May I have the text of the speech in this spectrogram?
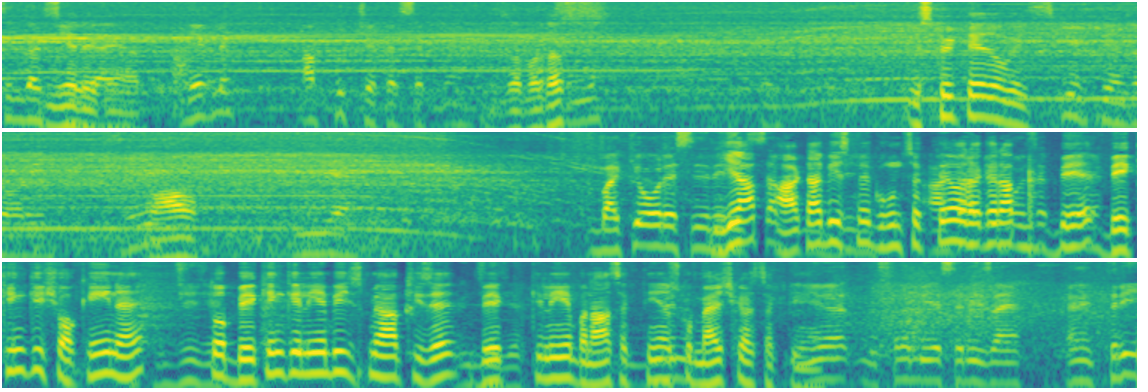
सिंगल ये देखें यार। देख ले आप खुद चेक कर सकते हैं। ज़बरदस्त। स्पीड तेज़ हो गई। स्पीड तेज हो रही वाओ। ये। बाकी और ऐसे ये आप आटा भी इसमें गूंद सकते हैं और अगर आप बे, बेकिंग की शौकीन हैं जी जी। तो बेकिंग के लिए भी इसमें आप चीज़ें बेक के लिए बना सकती हैं इसको मैश कर सकती हैं। ये दूसरा भी ये सीरीज़ है यानी थ्री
